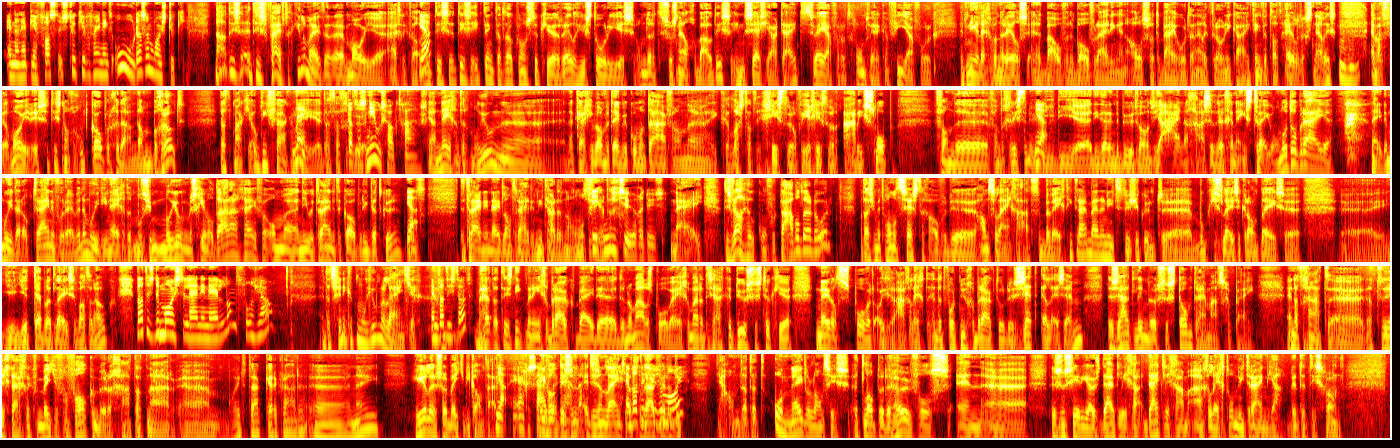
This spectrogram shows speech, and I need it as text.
En dan heb je vast een stukje waarvan je denkt... oeh, dat is een mooi stukje. Nou, het is, het is 50 kilometer uh, mooi uh, eigenlijk wel. Ja? Het is, het is, ik denk dat het ook wel een stukje railhistorie is... omdat het zo snel gebouwd is, in zes jaar tijd. Twee jaar voor het grondwerk en vier jaar voor het neerleggen van de rails... en het bouwen van de bovenleiding en alles wat erbij hoort aan elektronica. Ik denk dat dat heel erg snel is. Mhm. En wat veel mooier is, het is nog goedkoper gedaan dan begroot. Dat maak je ook niet vaak nee, mee. Dat, dat, dat was nieuws ook trouwens. Ja, 90 miljoen. Uh, dan krijg je wel meteen weer commentaar van... ik las dat gisteren of eergisteren van Arie Slop van de, van de ChristenUnie, Ja. die, uh, die daar in de buurt woont. Ja, en dan gaan ze er geen eens 200 op rijden. Nee, dan moet je daar ook treinen voor hebben. Dan moet je die 90 miljoen misschien wel daaraan geven... om uh, nieuwe treinen te kopen die dat kunnen. Ja. Want de treinen in Nederland rijden niet harder dan 140. Dit niet zeuren dus. Nee, het is wel heel comfortabel daardoor. Want als je met 160 over de Hanselijn gaat... dan beweegt die trein bijna niet. Dus je kunt uh, boekjes lezen, krant lezen... je, je tablet lezen, wat dan ook. Wat is de mooiste lijn in Nederland volgens jou? En dat vind ik het miljoenenlijntje. En wat is dat? Maar dat is niet meer in gebruik bij de, de normale spoorwegen. Maar dat is eigenlijk het duurste stukje Nederlandse spoor wat ooit is aangelegd. En dat wordt nu gebruikt door de ZLSM, de Zuid-Limburgse Stoomtreinmaatschappij. En dat gaat, uh, dat ligt eigenlijk een beetje van Valkenburg. Gaat dat naar, uh, hoe heet het daar, Kerkrade? Uh, nee... Heerlen zo'n beetje die kant uit. Ja, ergens In ieder geval, het is, een, het is een lijntje En wat is er zo mooi? Ja, omdat het on-Nederlands is. Het loopt door de heuvels en uh, er is een serieus dijklichaam, dijklichaam aangelegd om die trein. Ja, het, het is gewoon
